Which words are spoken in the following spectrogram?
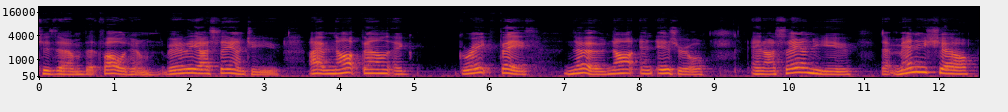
to them that followed him, Verily I say unto you, I have not found a great faith no, not in Israel. And I say unto you that many shall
